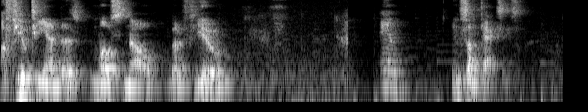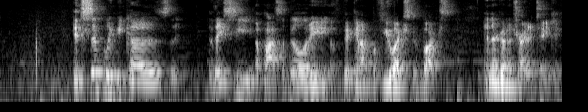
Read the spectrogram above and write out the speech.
a few tiendas, most no, but a few, and in some taxis. It's simply because they see a possibility of picking up a few extra bucks and they're going to try to take it.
